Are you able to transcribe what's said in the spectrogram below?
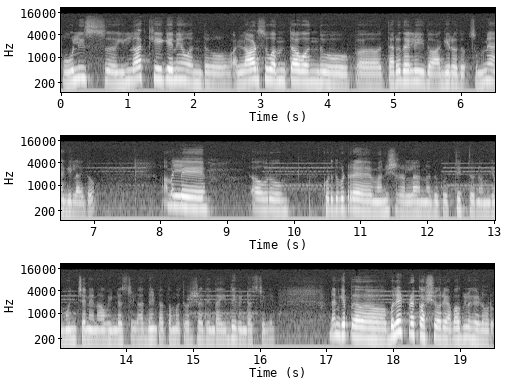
ಪೊಲೀಸ್ ಇಲಾಖೆಗೇ ಒಂದು ಅಳ್ಳಾಡಿಸುವಂಥ ಒಂದು ಥರದಲ್ಲಿ ಇದು ಆಗಿರೋದು. ಸುಮ್ಮನೆ ಆಗಿಲ್ಲ ಇದು. ಆಮೇಲೆ, ಅವರು ಕುಡಿದ್ಬಿಟ್ರೆ ಮನುಷ್ಯರಲ್ಲ ಅನ್ನೋದು ಗೊತ್ತಿತ್ತು ನಮಗೆ ಮುಂಚೆನೇ. ನಾವು ಇಂಡಸ್ಟ್ರಿಲಿ ಹದಿನೆಂಟು ಹತ್ತೊಂಬತ್ತು ವರ್ಷದಿಂದ ಇದ್ದೀವಿ ಇಂಡಸ್ಟ್ರಿಲಿ. ನನಗೆ ಬುಲೆಟ್ ಪ್ರಕಾಶ್ ಅವರು ಯಾವಾಗಲೂ ಹೇಳೋರು.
